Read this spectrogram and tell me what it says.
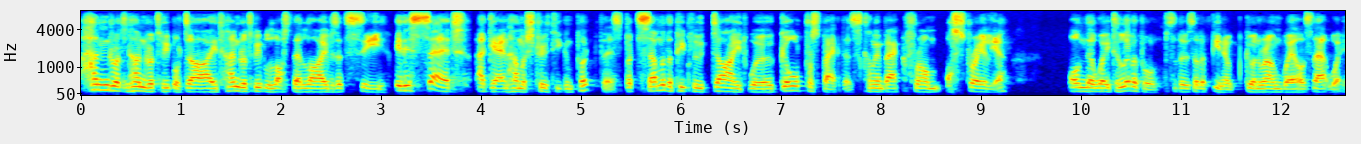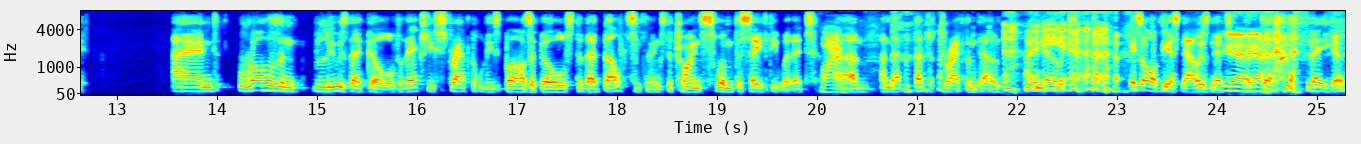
Hundreds and hundreds of people died. Hundreds of people lost their lives at sea. It is said, again, how much truth you can put this, but some of the people who died were gold prospectors coming back from Australia on their way to Liverpool. So they were sort of, you know, going around Wales that way. And rather than lose their gold, they actually strapped all these bars of gold to their belts and things to try and swim to safety with it. Wow. Um, and that, that just dragged them down. I know Yeah. it's, it's obvious now, isn't it? Yeah, But, uh, there you go.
